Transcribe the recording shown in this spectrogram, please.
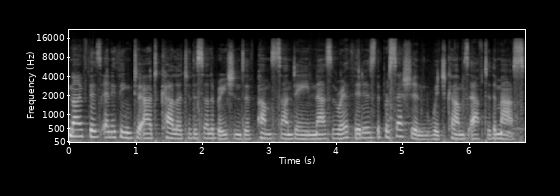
Now, if there's anything to add color to the celebrations of Palm Sunday in Nazareth, it is the procession which comes after the Mass.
